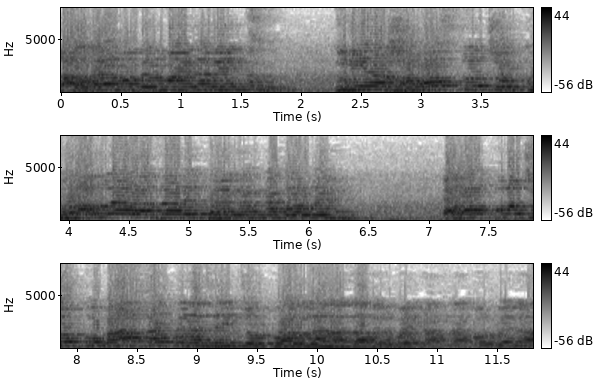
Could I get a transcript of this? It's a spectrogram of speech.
কাল কিয়ামতের ময়দানে দুনিয়ার সমস্ত চক্ষু আল্লাহর আযাবের ভয়ে কান্না করবে এমন কোন চক্ষু বাদ থাকবে না যেই চক্ষু আল্লাহর আযাবের ভয়ে কান্না করবে না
